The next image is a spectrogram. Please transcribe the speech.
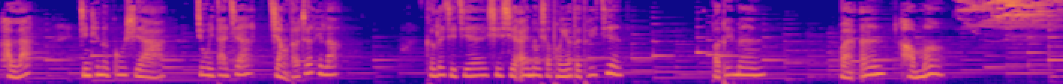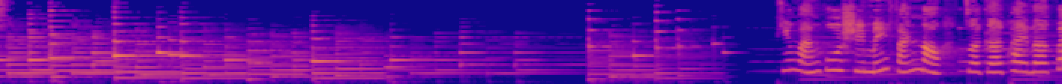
好啦，今天的故事啊，就为大家讲到这里啦。可乐姐姐，谢谢艾诺小朋友的推荐，宝贝们，晚安，好梦。完故事没烦恼，做个快乐乖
